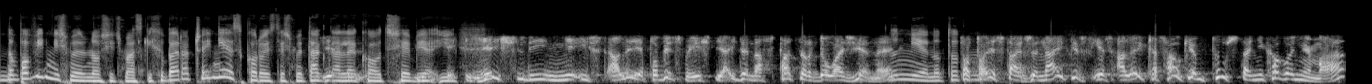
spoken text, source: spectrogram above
no, powinniśmy nosić maski? Chyba raczej nie, skoro jesteśmy tak Je- daleko od siebie i... Jeśli nie ist, ale powiedzmy, jeśli ja idę na spacer do łazienek, No nie, no to... to to jest tak, że najpierw jest alejka całkiem pusta, nikogo nie ma,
